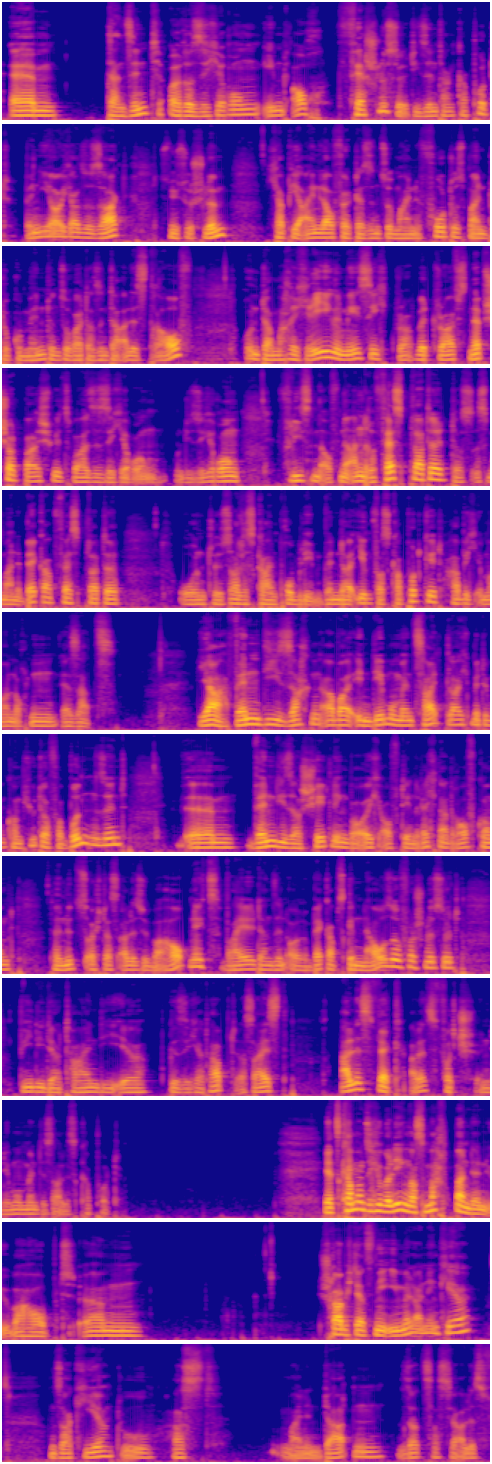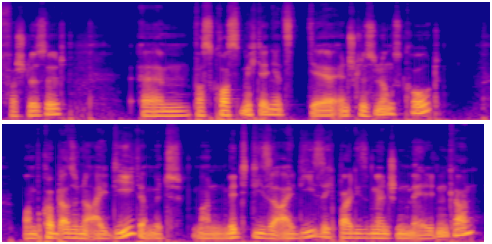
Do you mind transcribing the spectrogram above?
Ähm, dann sind eure Sicherungen eben auch verschlüsselt. Die sind dann kaputt. Wenn ihr euch also sagt, ist nicht so schlimm, ich habe hier ein Laufwerk, da sind so meine Fotos, meine Dokumente und so weiter, sind da alles drauf. Und da mache ich regelmäßig mit Drive Snapshot beispielsweise Sicherungen. Und die Sicherungen fließen auf eine andere Festplatte. Das ist meine Backup-Festplatte. Und ist alles kein Problem. Wenn da irgendwas kaputt geht, habe ich immer noch einen Ersatz. Ja, wenn die Sachen aber in dem Moment zeitgleich mit dem Computer verbunden sind, ähm, wenn dieser Schädling bei euch auf den Rechner draufkommt, dann nützt euch das alles überhaupt nichts, weil dann sind eure Backups genauso verschlüsselt wie die Dateien, die ihr gesichert habt. Das heißt, alles weg, alles futsch. In dem Moment ist alles kaputt. Jetzt kann man sich überlegen, was macht man denn überhaupt? Ähm, schreibe ich jetzt eine E-Mail an den Kerl und sage hier, du hast meinen Datensatz, hast ja alles verschlüsselt. Ähm, was kostet mich denn jetzt der Entschlüsselungscode? Man bekommt also eine ID, damit man mit dieser ID sich bei diesem Menschen melden kann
